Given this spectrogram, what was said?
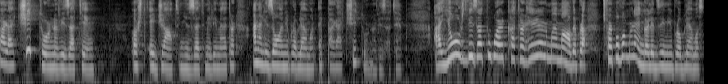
paraqitur në vizatim është e gjatë 20 mm. Analizoheni problemën e paraqitur në vizatim. Ajo është vizatuar katër herë më e madhe, pra çfarë po vëmë re nga leximi i problemës?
